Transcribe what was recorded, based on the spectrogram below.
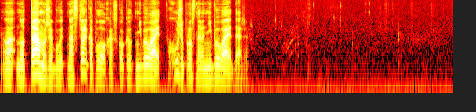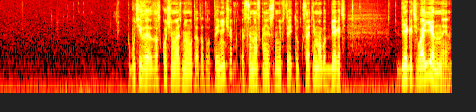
А, но там уже будет настолько плохо, сколько не бывает. Хуже просто, наверное, не бывает даже. По пути заскочим, возьмем вот этот вот тайничок, если нас, конечно, не встретить. Тут, кстати, могут бегать бегать военные.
